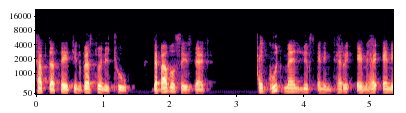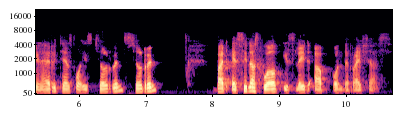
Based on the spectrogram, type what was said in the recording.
chapter 13, verse 22, the Bible says that a good man leaves an, inhe- an inheritance for his children's children, but a sinner's wealth is laid up on the righteous.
